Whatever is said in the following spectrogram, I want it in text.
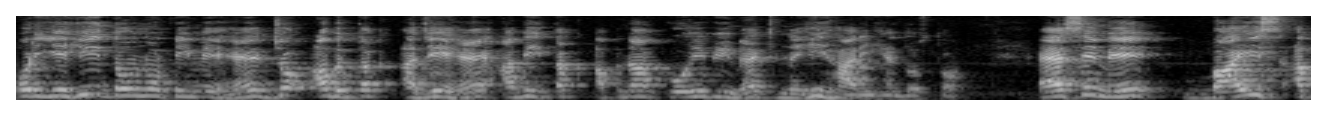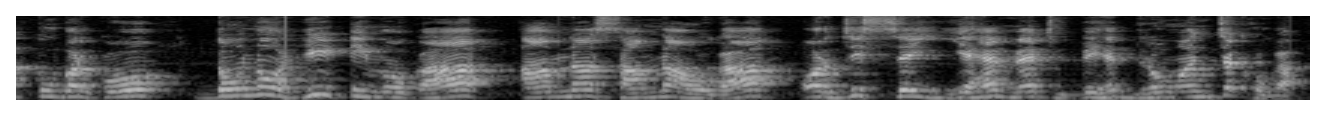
और यही दोनों टीमें हैं जो अब तक अजय हैं, अभी तक अपना कोई भी मैच नहीं हारी हैं दोस्तों। ऐसे में 22 अक्टूबर को दोनों ही टीमों का आमना सामना होगा और जिससे यह मैच बेहद रोमांचक होगा।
